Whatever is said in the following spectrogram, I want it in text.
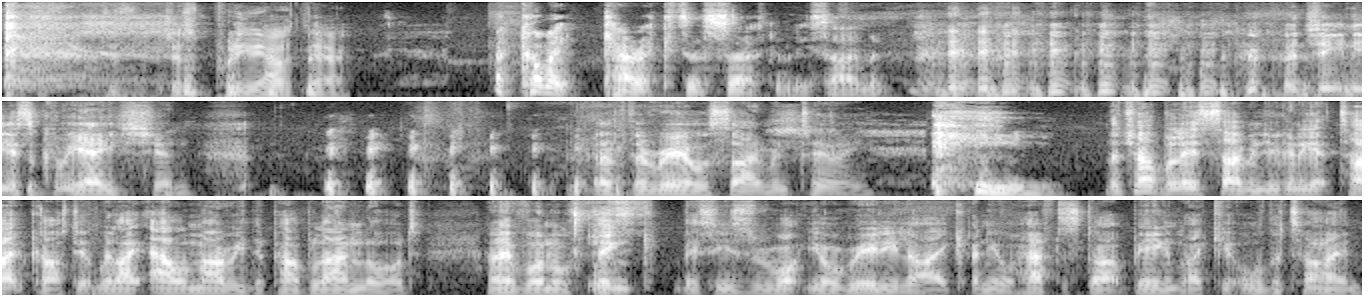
Just, just putting it out there. A comic character, certainly, Simon. a genius creation of the real Simon Toohey. The trouble is, Simon, you're going to get typecast. It'll be like Al Murray, the pub landlord, and everyone will think this is what you're really like, and you'll have to start being like it all the time.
